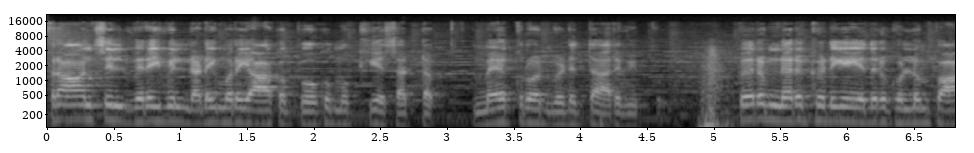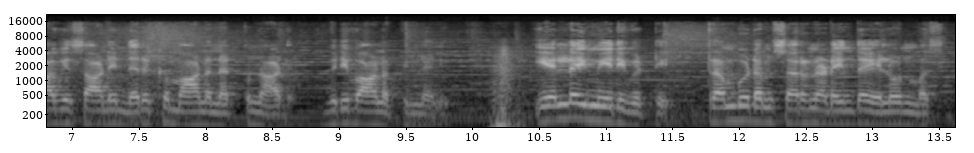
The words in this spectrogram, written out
பிரான்சில் விரைவில் நடைமுறையாக போகும் முக்கிய சட்டம். மேக்ரோன் விடுத்த அறிவிப்பு. பெரும் நெருக்கடியை எதிர்கொள்ளும் பாகிஸ்தானின் நெருக்கமான நட்பு நாடு. விரிவான பின்னணி. எல்லை மீறிவிட்டு ட்ரம்புடம் சரணடைந்த எலோன் மஸ்க்.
